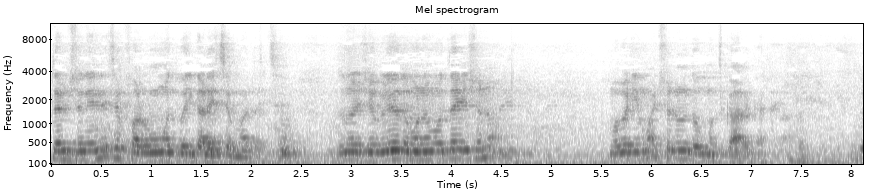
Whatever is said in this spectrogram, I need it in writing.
تم چھنے نے سے فرموت بے کرے سے مدد دنو جبریل ونمت ای چھنو مگر یہ ما چھنو دو مت کار کر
